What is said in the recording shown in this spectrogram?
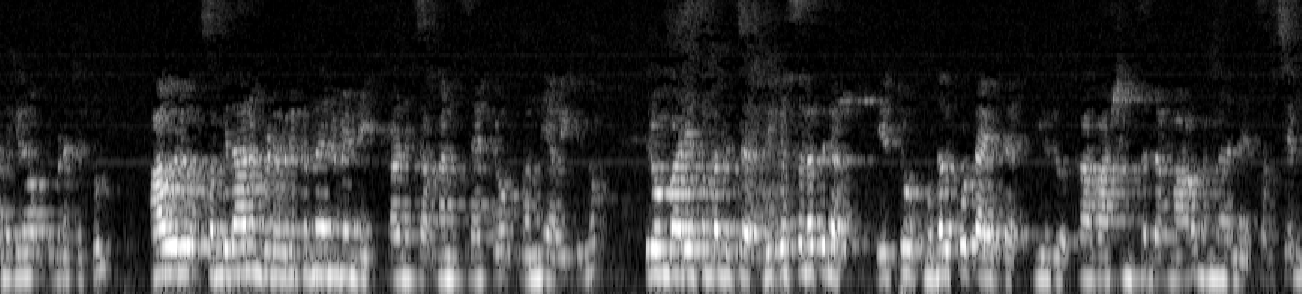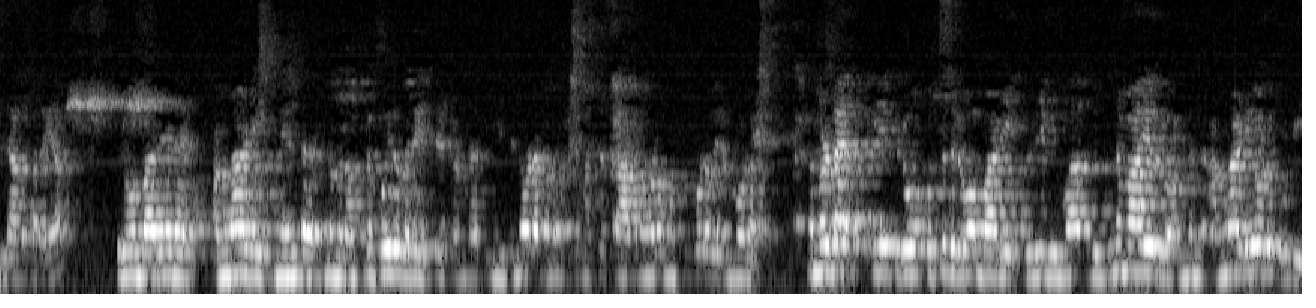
അനുഗ്രഹം ഇവിടെ കിട്ടും. ആ ഒരു സംവിധാനം ഇവിടെ ഒരുക്കുന്നതിന് വേണ്ടി കാണിച്ച മനസ്സിന് ഏറ്റവും നന്ദി അറിയിക്കുന്നു. തിരുവമ്പാടിയെ സംബന്ധിച്ച് വികസനത്തിന് ഏറ്റവും മുതൽക്കൂട്ടായിട്ട് ഈ ഒരു കാർ വാഷിംഗ് സെന്റർ മാറുമെന്ന് തന്നെ സംശയമില്ലാതെ പറയാം. തിരുവമ്പാടിയുടെ അങ്ങാടി നീണ്ട് നമ്മുടെ ഒറ്റപ്പൊയിൽ വരെ എത്തിയിട്ടുണ്ട്. ഇനി ഇതിനോടനുബന്ധിച്ച് മറ്റ് സ്ഥാപനങ്ങളും ഒക്കെ കൂടെ വരുമ്പോൾ നമ്മളുടെ ഈ തിരു കൊച്ചു തിരുവമ്പാടി വലിയ വിവാ വിഘ്നമായ ഒരു അങ്ങ- അങ്ങാടിയോടുകൂടി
